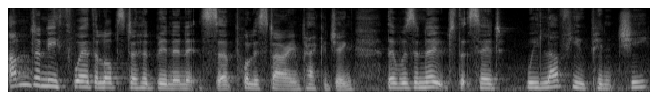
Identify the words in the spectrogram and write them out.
underneath where the lobster had been in its uh, polystyrene packaging, there was a note that said, We love you, Pinchy.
